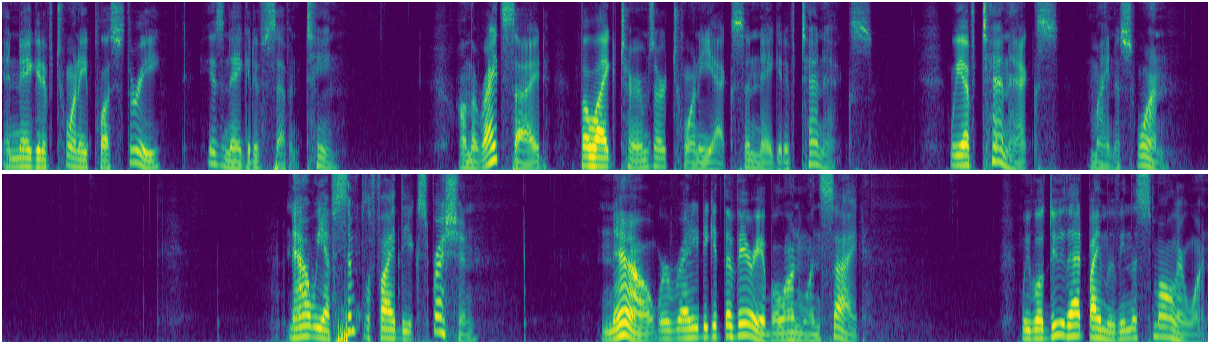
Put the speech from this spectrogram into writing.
and negative 20 plus 3 is negative 17. On the right side, the like terms are 20x and negative 10x. We have 10x minus 1. Now we have simplified the expression. Now we're ready to get the variable on one side. We will do that by moving the smaller one,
